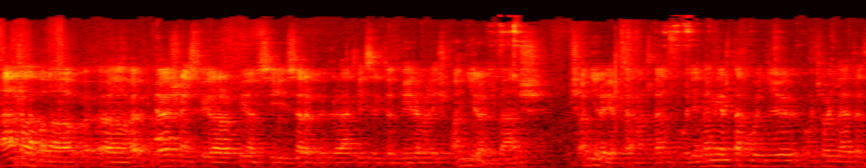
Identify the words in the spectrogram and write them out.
Általában a, a versenyszférára, a piaci szereplőkre átkényszerített béremelés annyira hibás, és annyira értelmetlen, hogy én nem értem, hogy hogy, hogy, lehet ez,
